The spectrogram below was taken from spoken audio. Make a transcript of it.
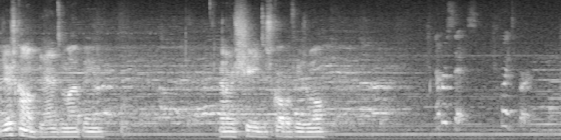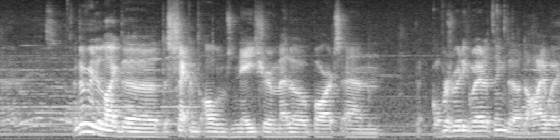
they're just kind of bland in my opinion. Kind of a shitty discography as well. Number six. I do really like the the second album's nature, mellow parts, and the cover's really great. I think the the highway,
